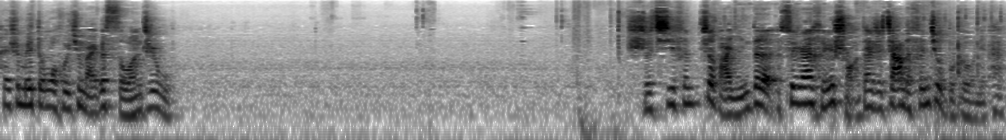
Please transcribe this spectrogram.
还是没等我回去买个死亡之舞。十七分，这把赢的虽然很爽，但是加的分就不够。你看，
